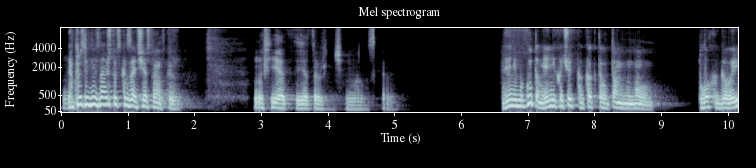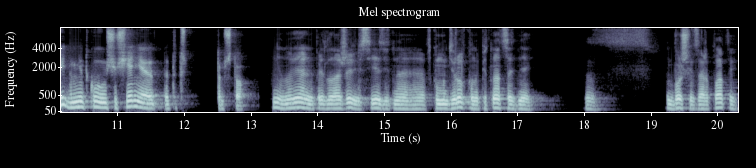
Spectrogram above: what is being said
Я просто не знаю, что сказать, честно вам скажу. Ну, я, я тоже ничего не могу сказать. Я не могу там, я не хочу как- как-то там, ну, плохо говорить, но меня такое ощущение, это там что? Не, ну реально предложили съездить на, в командировку на 15 дней. С большей зарплатой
